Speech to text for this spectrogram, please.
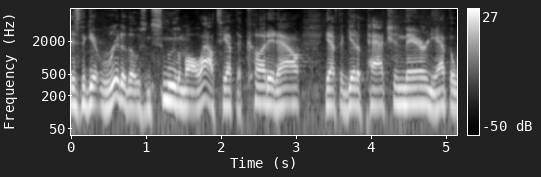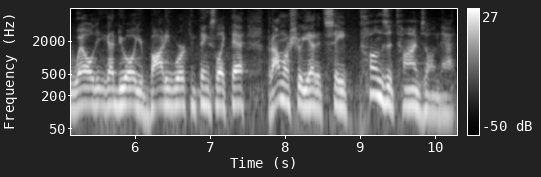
is to get rid of those and smooth them all out. So you have to cut it out, you have to get a patch in there, and you have to weld it, you gotta do all your body work and things like that. But I'm gonna show you how to save tons of times on that.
